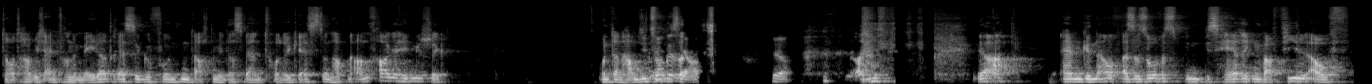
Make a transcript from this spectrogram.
Dort habe ich einfach eine Mailadresse gefunden, dachte mir, das wären tolle Gäste und habe eine Anfrage hingeschickt. Und dann haben sie zugesagt. Ja. ja, ähm, genau. Also sowas im bisherigen war viel auf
